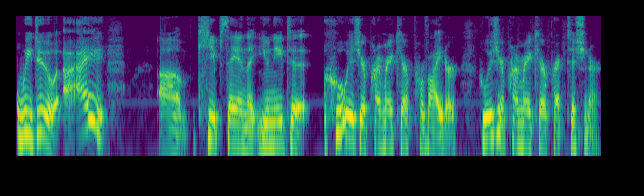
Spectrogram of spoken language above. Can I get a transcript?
We do. I um, keep saying that you need to. Who is your primary care provider? Who is your primary care practitioner?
